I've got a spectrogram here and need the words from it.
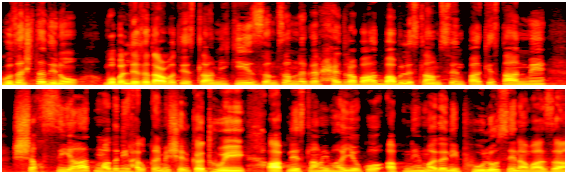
गुजशत दिनों मुबलग दावत इस्लामी की जमजम नगर हैदराबाद बाबुल इस्लाम सिंध पाकिस्तान में शख्सियात मदनी हल्के में शिरकत हुई आपने इस्लामी भाइयों को अपने मदनी फूलों से नवाजा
